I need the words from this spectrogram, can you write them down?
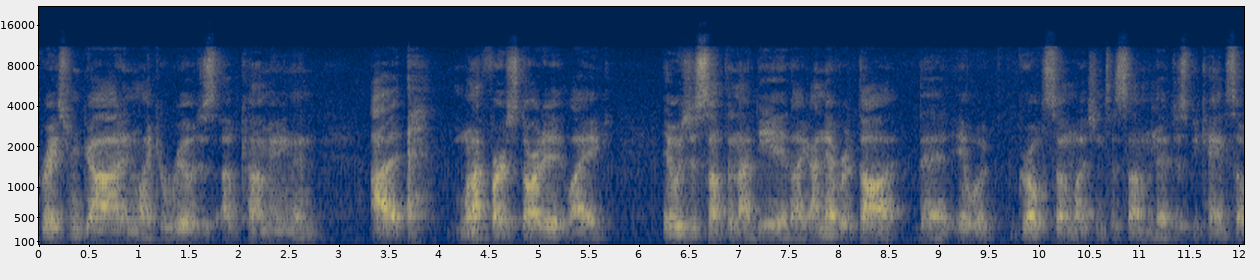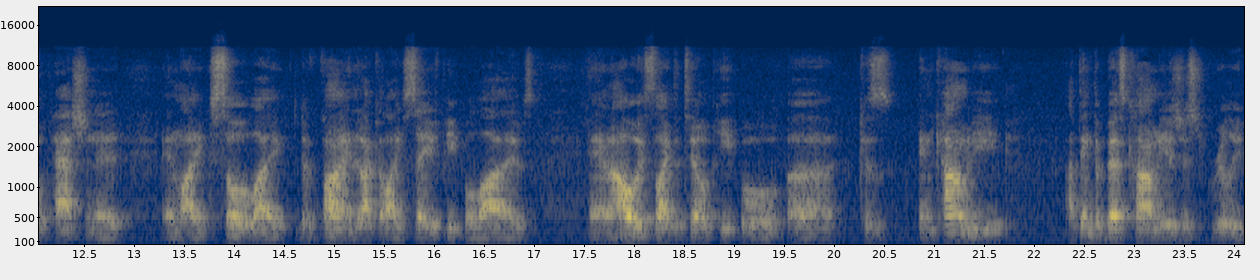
grace from God and like a real just upcoming. And I, when I first started, like it was just something I did. Like I never thought that it would grow so much into something that just became so passionate and like so like defined that I could like save people lives. And I always like to tell people, because in comedy, I think the best comedy is just really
